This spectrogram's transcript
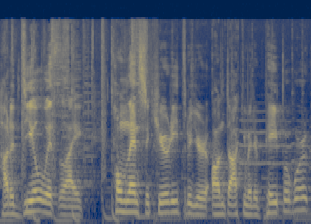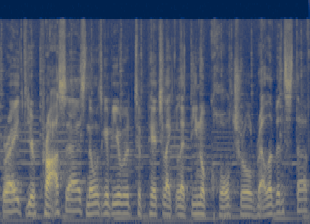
how to deal with like Homeland Security through your undocumented paperwork, right? Your process. No one's gonna be able to pitch like Latino cultural relevant stuff.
